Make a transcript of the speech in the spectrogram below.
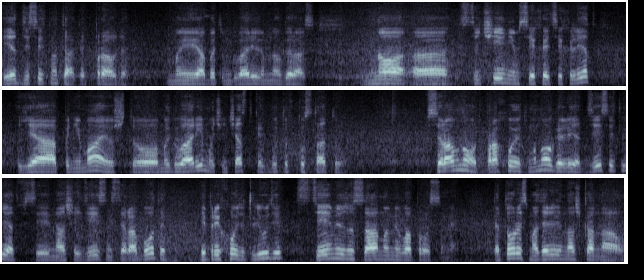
И это действительно так, это правда. Мы об этом говорили много раз. Но э, с течением всех этих лет я понимаю, что мы говорим очень часто как будто в пустоту. Все равно вот, проходит много лет, 10 лет всей нашей деятельности, работы, и приходят люди с теми же самыми вопросами, которые смотрели наш канал,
